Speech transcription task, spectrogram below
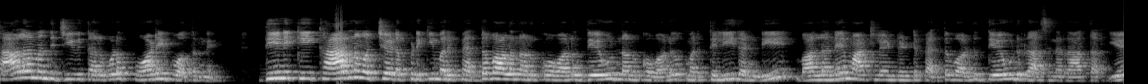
చాలామంది జీవితాలు కూడా పాడైపోతున్నాయి దీనికి కారణం వచ్చేటప్పటికి మరి పెద్దవాళ్ళని అనుకోవాలి దేవుడిని అనుకోవాలి మరి తెలియదండి వాళ్ళనే మాటలు ఏంటంటే పెద్దవాళ్ళు దేవుడు రాసిన రాత ఏ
